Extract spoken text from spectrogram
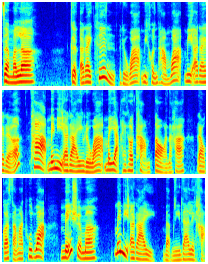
เจอมาเลเกิดอะไรขึ้น หรือว่ามีคนถามว่ามีอะไรเหรอ ถ้าไม่มีอะไรหรือว่าไม่อยากให้เขาถามต่อนะคะ เราก็สามารถพูดว่าเมเชอนเมอไม่มีอะไร แบบนี้ได้เลยค่ะ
